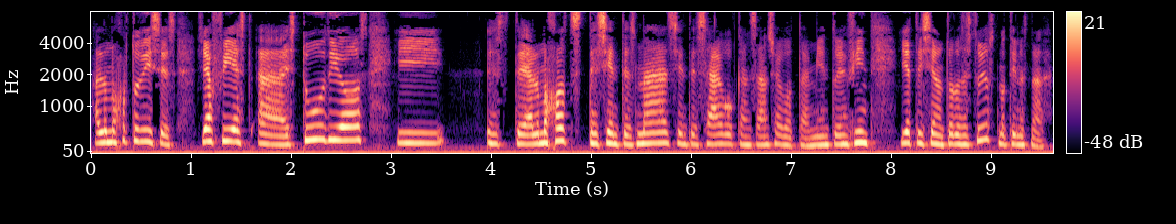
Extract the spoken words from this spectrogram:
A lo mejor tú dices, ya fui a estudios y este, a lo mejor te sientes mal, sientes algo, cansancio, agotamiento, en fin, ya te hicieron todos los estudios, no tienes nada.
